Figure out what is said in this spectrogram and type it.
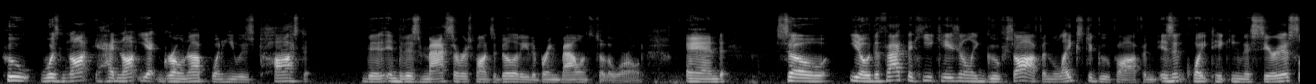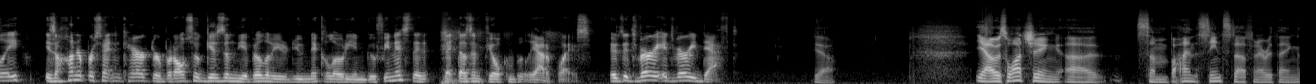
who was not had not yet grown up when he was tossed the, into this massive responsibility to bring balance to the world. And so, you know, the fact that he occasionally goofs off and likes to goof off and isn't quite taking this seriously is 100% in character, but also gives him the ability to do Nickelodeon goofiness that, that doesn't feel completely out of place. It's, it's very it's very deft. Yeah. Yeah, I was watching uh, some behind the scenes stuff and everything,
